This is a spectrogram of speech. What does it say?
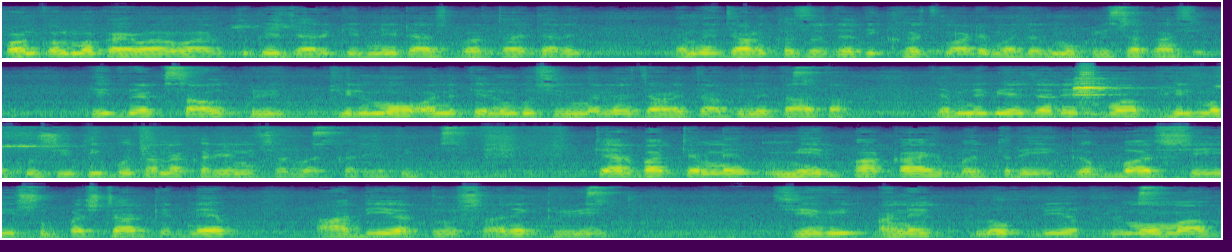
ફોન કોલમાં કહેવામાં હતું કે જ્યારે કિડની ટ્રાન્સફર થાય ત્યારે તમને જાણ કરશો, તેથી ખર્ચ માટે મદદ મોકલી શકાશે. હિતવેક સાઉથ ફિલ્મો અને તેલુગુ સિનેમાના જાણીતા અભિનેતા હતા. તેમણે બે હજાર એકમાં ફિલ્મ ખુશીથી પોતાના કરિયરની શરૂઆત કરી હતી. ત્યારબાદ તેમણે મીર પાકાય બત્રી, ગબ્બર સિંહ, સુપરસ્ટાર કિડનેપ, આદિ અર્ધુસ અને ગીરી જેવી અનેક લોકપ્રિય ફિલ્મોમાં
